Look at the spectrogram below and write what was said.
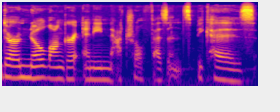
there are no longer any natural pheasants because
